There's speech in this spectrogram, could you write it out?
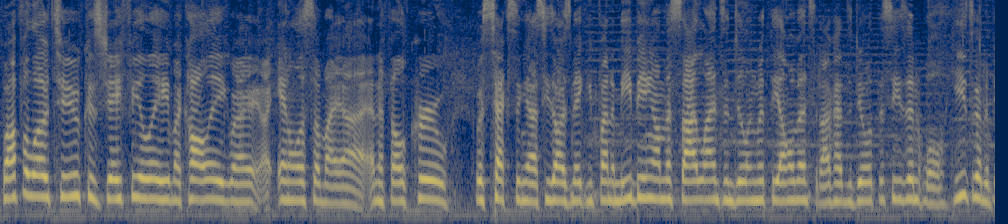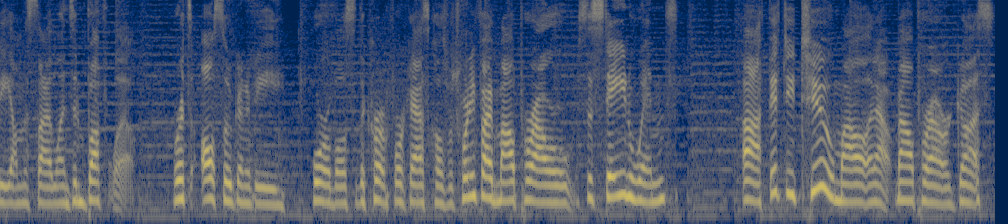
Buffalo too, because Jay Feely, my colleague, my analyst on my uh, NFL crew, was texting us. He's always making fun of me being on the sidelines and dealing with the elements that I've had to deal with this season. Well, he's going to be on the sidelines in Buffalo, where it's also going to be horrible. So the current forecast calls for 25 mile per hour sustained winds, uh, 52 mile an hour, mile per hour gusts.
